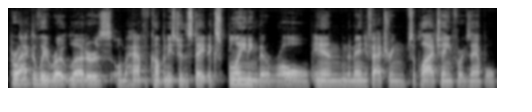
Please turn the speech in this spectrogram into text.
proactively wrote letters on behalf of companies to the state explaining their role in the manufacturing supply chain, for example.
